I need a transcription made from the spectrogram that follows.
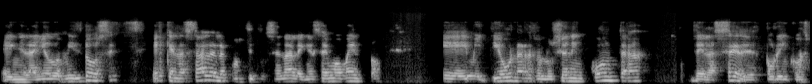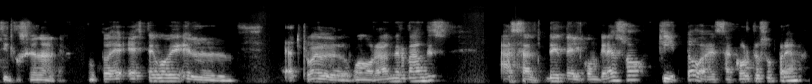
en el año 2012 es que la sala de lo constitucional en ese momento emitió una resolución en contra de las sedes por inconstitucionales. Entonces, este el actual Juan Orlando Hernández, el Congreso, quitó a esa Corte Suprema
